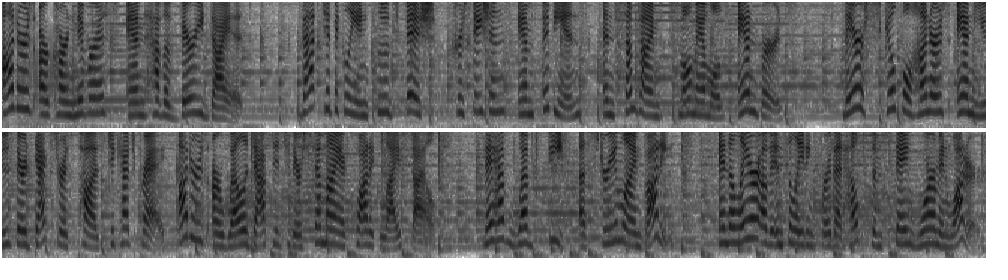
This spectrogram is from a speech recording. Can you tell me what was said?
Otters are carnivorous and have a varied diet. That typically includes fish, crustaceans, amphibians, and sometimes small mammals and birds. They are skillful hunters and use their dexterous paws to catch prey. Otters are well adapted to their semi aquatic lifestyle. They have webbed feet, a streamlined body, and a layer of insulating fur that helps them stay warm in water.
